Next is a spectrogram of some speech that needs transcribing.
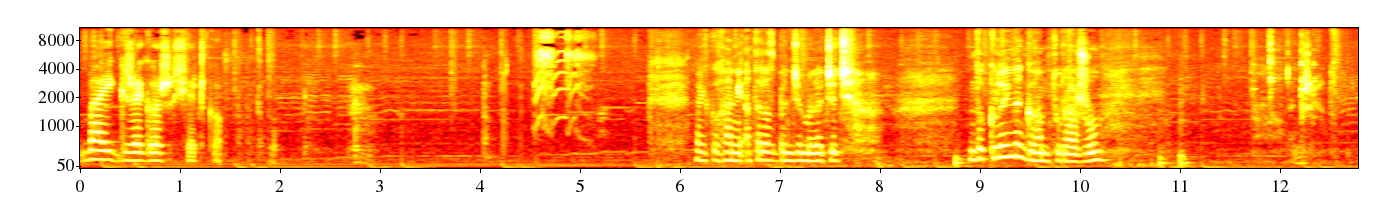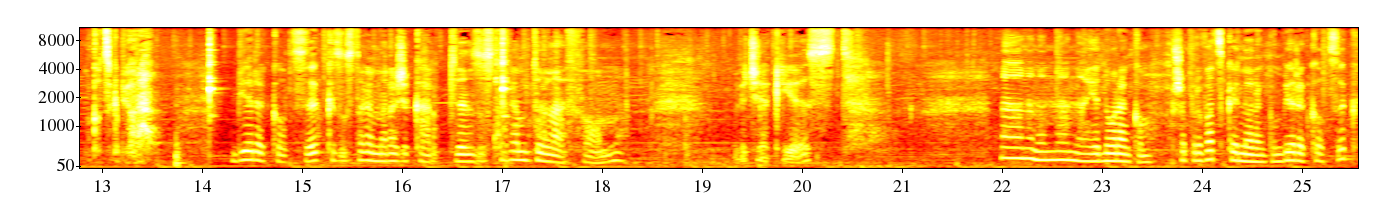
by Grzegorz Sieczko. Moi kochani, a teraz będziemy lecieć do kolejnego anturażu. Także kocyk biorę. Bierę kocyk, zostawiam na razie karty, zostawiam telefon. Wiecie jak jest. Na, na, na, na, na, jedną ręką. Przeprowadzkę jedną ręką. Bierę kocyk.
